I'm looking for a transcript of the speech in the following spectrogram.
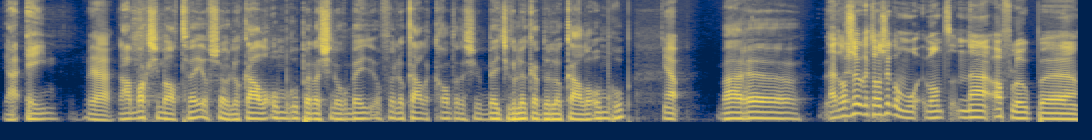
ja, één. Ja. Nou, maximaal twee of zo. Lokale omroep. En als je nog een beetje, of een lokale krant. En als je een beetje geluk hebt, de lokale omroep. Ja. Maar eh, Nou, het, was ook, het was ook wel mooi, want na afloop, eh, eh,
